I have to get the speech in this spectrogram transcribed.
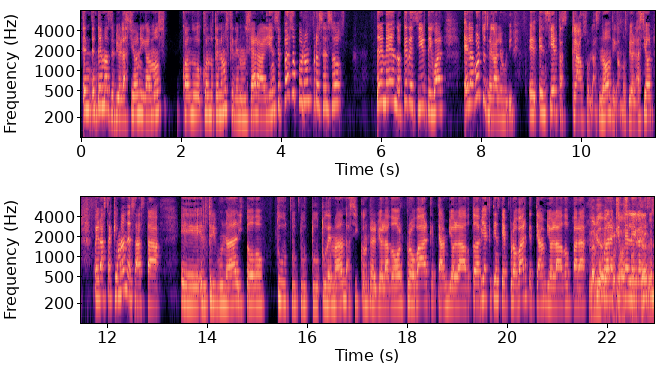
en, temas de violación, digamos, cuando, cuando tenemos que denunciar a alguien, se pasa por un proceso tremendo. ¿Qué decirte? Igual, el aborto es legal en Bolivia, en ciertas cláusulas, ¿no? Digamos, violación, pero hasta que mandes hasta eh, el tribunal y todo, tu, tu, tu, tu, tu demanda así contra el violador, probar que te han violado, todavía que tienes que probar que te han violado para, para que te legalicen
